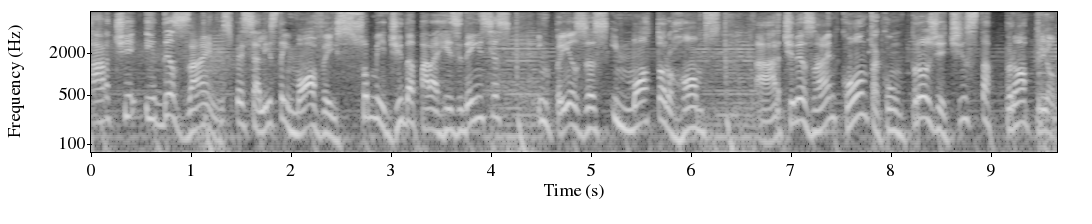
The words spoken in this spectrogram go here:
Arte e Design, especialista em móveis sob medida para residências, empresas e motorhomes. A Arte Design conta com projetista próprio.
